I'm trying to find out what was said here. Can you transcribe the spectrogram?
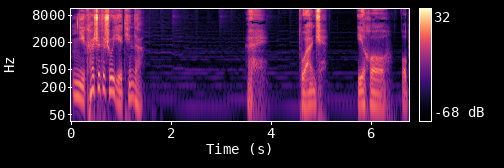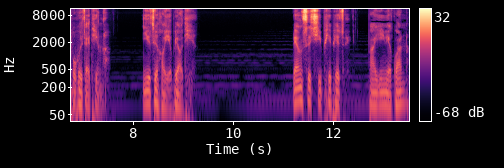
你开车的时候也听的。哎。不安全，以后我不会再听了，你最好也不要听。梁思琪撇撇嘴，把音乐关了。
